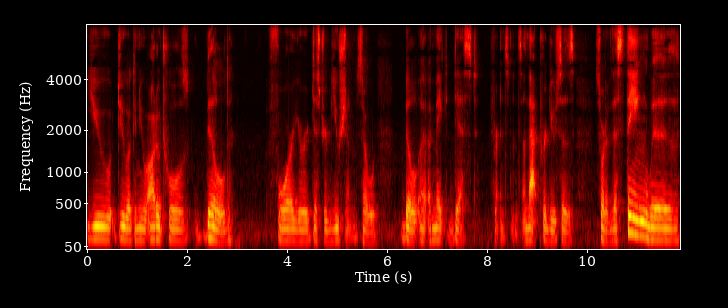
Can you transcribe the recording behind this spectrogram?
You do a GNU Auto Tools build for your distribution. So build a, a make dist for instance, and that produces sort of this thing with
